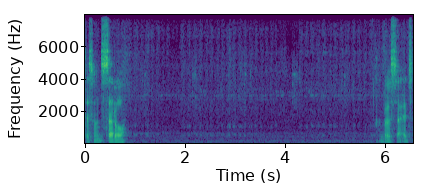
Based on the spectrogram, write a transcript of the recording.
this one's subtle. on both sides.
